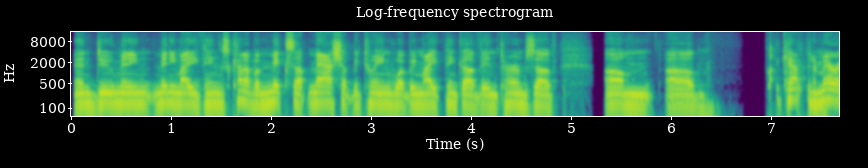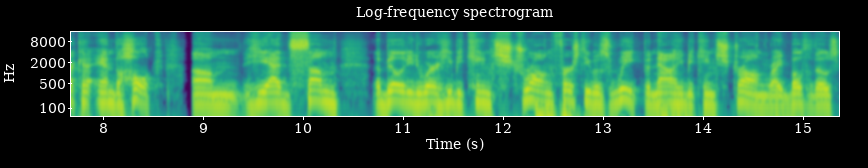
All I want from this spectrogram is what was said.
and do many many mighty things kind of a mix up mash up between what we might think of in terms of um, uh, Captain America and the Hulk. Um, he had some ability to where he became strong. First, he was weak, but now he became strong. Right, both of those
